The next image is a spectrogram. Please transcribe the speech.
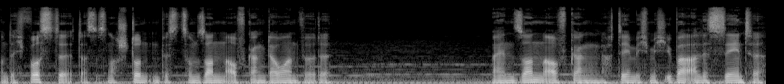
und ich wusste, dass es noch Stunden bis zum Sonnenaufgang dauern würde. Ein Sonnenaufgang, nach dem ich mich über alles sehnte.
